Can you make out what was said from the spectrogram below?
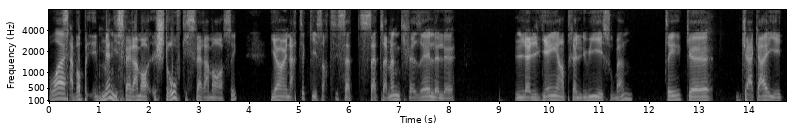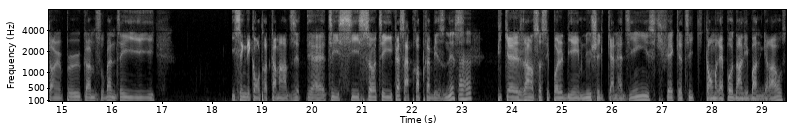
Ouais. Ça va. Man, il se fait ramasser. Je trouve qu'il se fait ramasser. Il y a un article qui est sorti cette, cette semaine qui faisait le, le, le lien entre lui et Souban. Tu sais, que Jacky est un peu comme Souban. Tu sais, il, il signe des contrats de commandite. Euh, tu sais, si ça, tu sais, il fait sa propre business. Uh-huh. Puis que, genre, ça, c'est pas le bienvenu chez le Canadien, ce qui fait que, tu sais, qu'il tomberait pas dans les bonnes grâces.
